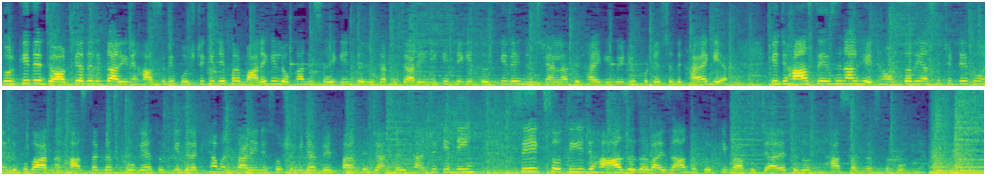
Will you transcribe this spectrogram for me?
ਤੁਰਕੀ ਤੇ ਜਾਰਜੀਆ ਦੇ ਅਧਿਕਾਰੀ ਨੇ ਹਾਦਸੇ ਦੀ ਪੁਸ਼ਟੀ ਕੀਤੀ, ਪਰ ਮਾਰੇ ਗਏ ਲੋਕਾਂ ਦੀ ਸਹੀ ਗਿਣਤੀ ਅਜੇ ਤੱਕ ਜਾਰੀ ਨਹੀਂ ਕੀਤੀ ਗਈ। ਤੁਰਕੀ ਦੇ ਨਿਊਜ਼ ਚੈਨਲਾਂ ਤੇ ਦਿਖਾਈ ਗਈ ਵੀਡੀਓ ਫੁਟੇਜ 'ਚ ਦਿਖਾਇਆ ਗਿਆ ਕਿ ਜਹਾਜ਼ ਤੇਜ਼ੀ ਨਾਲ ਹੇਠਾਂ ਉਤਰ ਰਿਹਾ ਸੀ ਚਿੱਟੇ ਧੂਏ ਦੇ ਗੁਬਾਰ ਨਾਲ ਹਾਦਸਾਗ੍ਰਸਤ ਹੋ ਗਿਆ ਤੁਰਕੀ ਦੇ ਰੱਖਿਆ ਮੰਤਰਾਲੇ ਨੇ ਸੋਸ਼ਲ ਮੀਡੀਆ ਪਲੇਟਫਾਰਮ ਤੇ ਜਾਣਕਾਰੀ ਸਾਂਝੀ ਕੀਤੀ। ਸੀ 130 ਜਹਾਜ਼ ਅਜ਼ਰਬਾਈਜਾਨ ਤੋਂ ਤੁਰਕੀ ਵਾਪਸ ਜਾ ਰਹੇ ਸੀ ਦੋਹੇ ਹਾਦਸਾਗ੍ਰਸਤ ਹੋ ਗਿਆ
